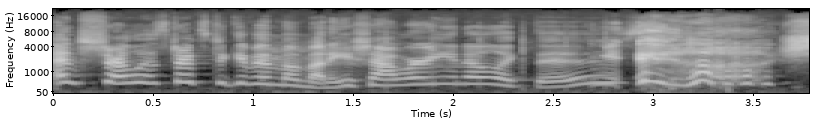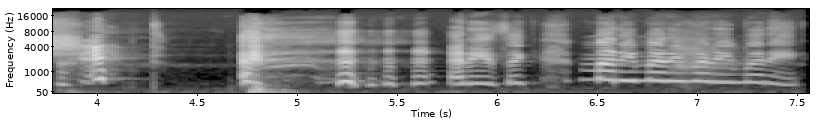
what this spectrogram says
and Charlotte starts to give him a money shower, you know, like this. Oh, shit. and he's like, money, money, money, money.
